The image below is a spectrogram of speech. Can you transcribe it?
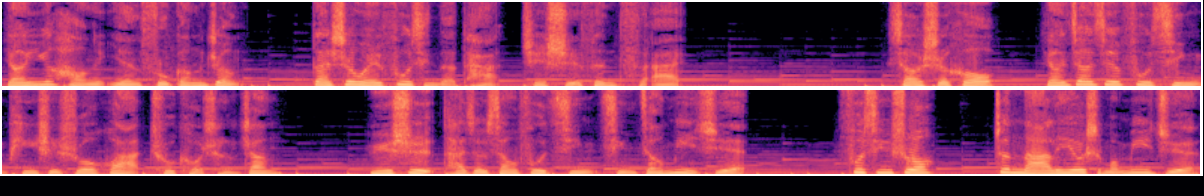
杨荫行严肃刚正，但身为父亲的他却十分慈爱。小时候，杨绛见父亲平时说话出口成章，于是他就向父亲请教秘诀。父亲说：“这哪里有什么秘诀，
